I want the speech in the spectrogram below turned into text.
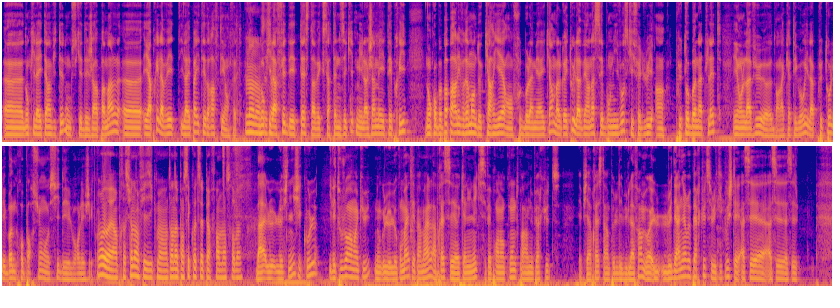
Euh, donc il a été invité, donc ce qui est déjà pas mal. Euh, et après il avait, il avait pas été drafté en fait. Non, non, Donc il ça. a fait des tests avec certaines équipes, mais il a jamais été pris. Donc on peut pas parler vraiment de carrière en football américain. Malgré tout, il avait un assez bon niveau, ce qui fait de lui un plutôt bon athlète. Et on l'a vu euh, dans la catégorie, il a plutôt les bonnes proportions aussi des lourds légers. quoi. Ouais, ouais, impressionnant physiquement. T'en as pensé quoi de sa performance, Robin? Bah, le, le finish est cool. Il est toujours invaincu. Donc, le, le combat était pas mal. Après, c'est Cannonier qui s'est fait prendre en compte par un uppercut. Et puis après, c'était un peu le début de la fin. Mais ouais, le, dernier uppercut, celui qui couche, était assez, assez, assez,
